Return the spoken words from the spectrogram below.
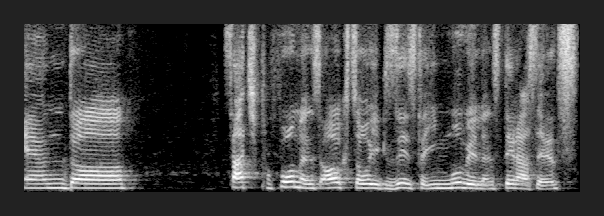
And uh, such performance also exists in MovieLens datasets.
